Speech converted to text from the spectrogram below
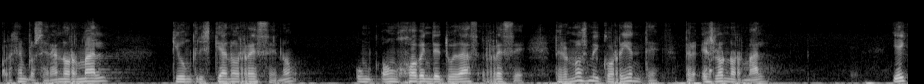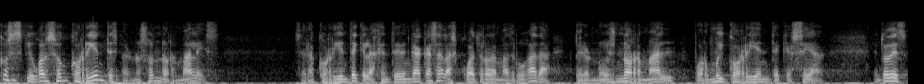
Por ejemplo, será normal que un cristiano rece, ¿no? un, un joven de tu edad rece, pero no es muy corriente, pero es lo normal. Y hay cosas que igual son corrientes, pero no son normales. Será corriente que la gente venga a casa a las 4 de la madrugada, pero no es normal, por muy corriente que sea. Entonces,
